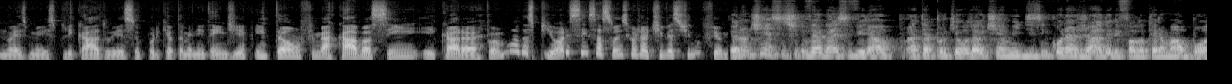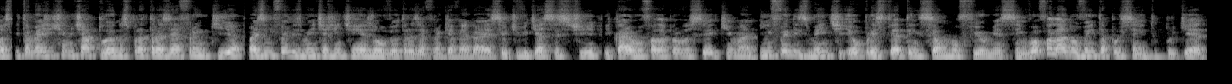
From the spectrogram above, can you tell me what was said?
não é meio explicado isso porque eu também não entendi. Então o filme acaba assim e, cara, foi uma das piores sensações que eu já tive assistindo um filme. Eu não tinha assistido VHS Viral, até porque o Léo tinha me desencorajado, ele falou que era uma bosta. E também a gente não tinha planos para trazer a franquia, mas infelizmente a gente resolveu trazer a franquia VHS. Eu tive que assistir. E cara, eu vou falar para você que, mano, infelizmente eu prestei atenção no filme assim. Vou falar 90%, porque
